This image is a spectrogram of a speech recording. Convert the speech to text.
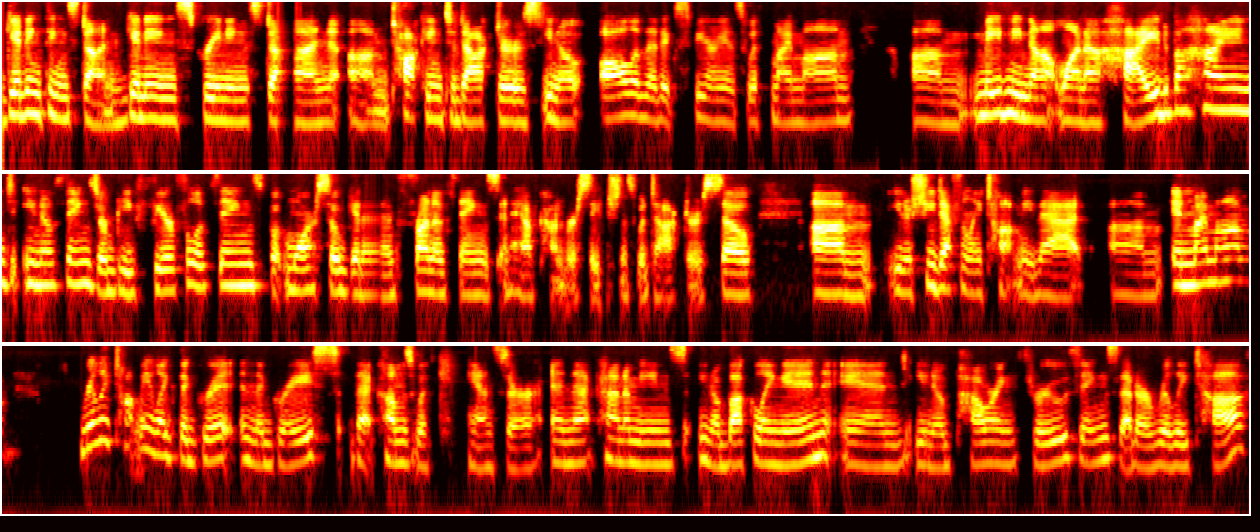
getting things done, getting screenings done, um, talking to doctors, you know, all of that experience with my mom um, made me not want to hide behind you know things or be fearful of things but more so get in front of things and have conversations with doctors. So um, you know she definitely taught me that um, and my mom really taught me like the grit and the grace that comes with cancer and that kind of means you know buckling in and you know powering through things that are really tough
